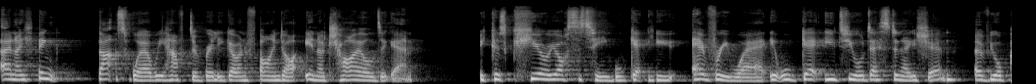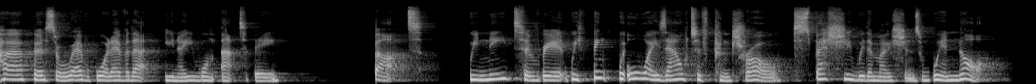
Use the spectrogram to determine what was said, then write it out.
And I think that's where we have to really go and find our inner child again because curiosity will get you everywhere it will get you to your destination of your purpose or whatever, whatever that you know you want that to be but we need to re- we think we're always out of control especially with emotions we're not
